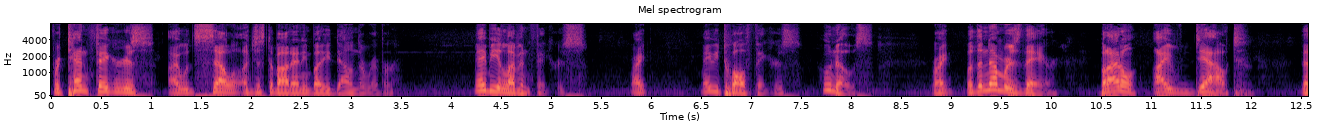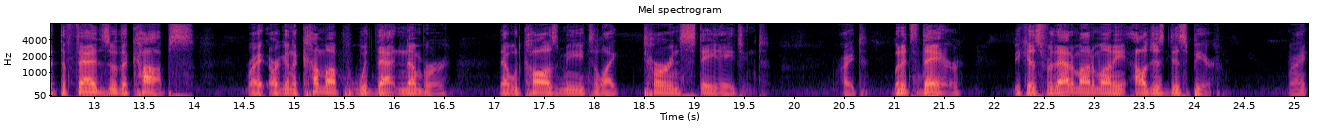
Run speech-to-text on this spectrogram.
For ten figures, I would sell just about anybody down the river. Maybe eleven figures, right? Maybe twelve figures. Who knows, right? But the number is there. But I don't. I doubt that the feds or the cops, right, are going to come up with that number that would cause me to like turn state agent, right? But it's there because for that amount of money, I'll just disappear, right?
